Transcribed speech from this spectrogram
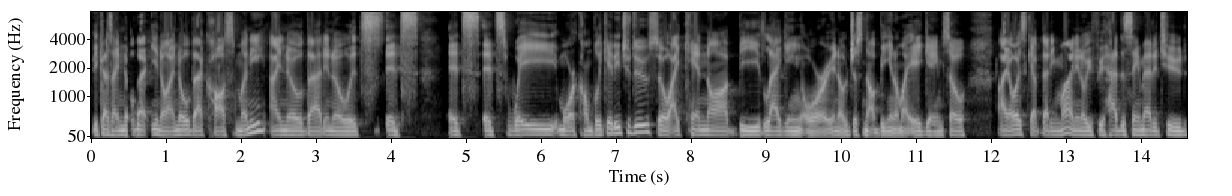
because I know that you know I know that costs money. I know that you know it's it's it's it's way more complicated to do. So I cannot be lagging or you know just not being on my A game. So I always kept that in mind. You know, if you had the same attitude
